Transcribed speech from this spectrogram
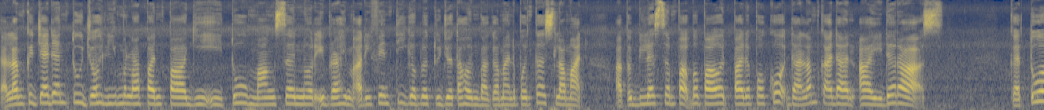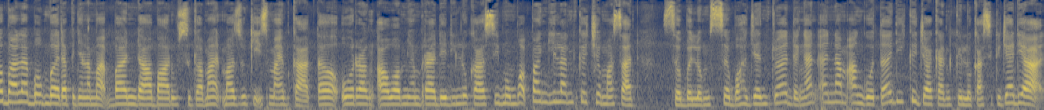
Dalam kejadian 7.58 pagi itu, mangsa Nur Ibrahim Arifin 37 tahun bagaimanapun terselamat apabila sempat berpaut pada pokok dalam keadaan air deras. Ketua Balai Bomba dan Penyelamat Bandar Baru Segamat Mazuki Ismail berkata orang awam yang berada di lokasi membuat panggilan kecemasan sebelum sebuah jentera dengan enam anggota dikejarkan ke lokasi kejadian.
